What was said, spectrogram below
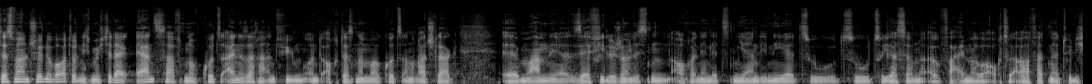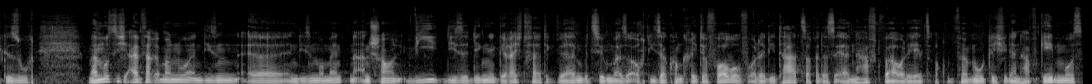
Das waren schöne Worte und ich möchte da ernsthaft noch kurz eine Sache anfügen und auch das nochmal kurz an Ratschlag. Ähm, haben ja sehr viele Journalisten auch in den letzten Jahren die Nähe zu, zu, zu Yasser äh, vor allem aber auch zu Arafat natürlich gesucht. Man muss sich einfach immer nur in diesen, äh, in diesen Momenten anschauen, wie diese Dinge gerechtfertigt werden, beziehungsweise auch dieser konkrete Vorwurf oder die Tatsache, dass er in Haft war oder jetzt auch vermutlich wieder in Haft gehen muss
